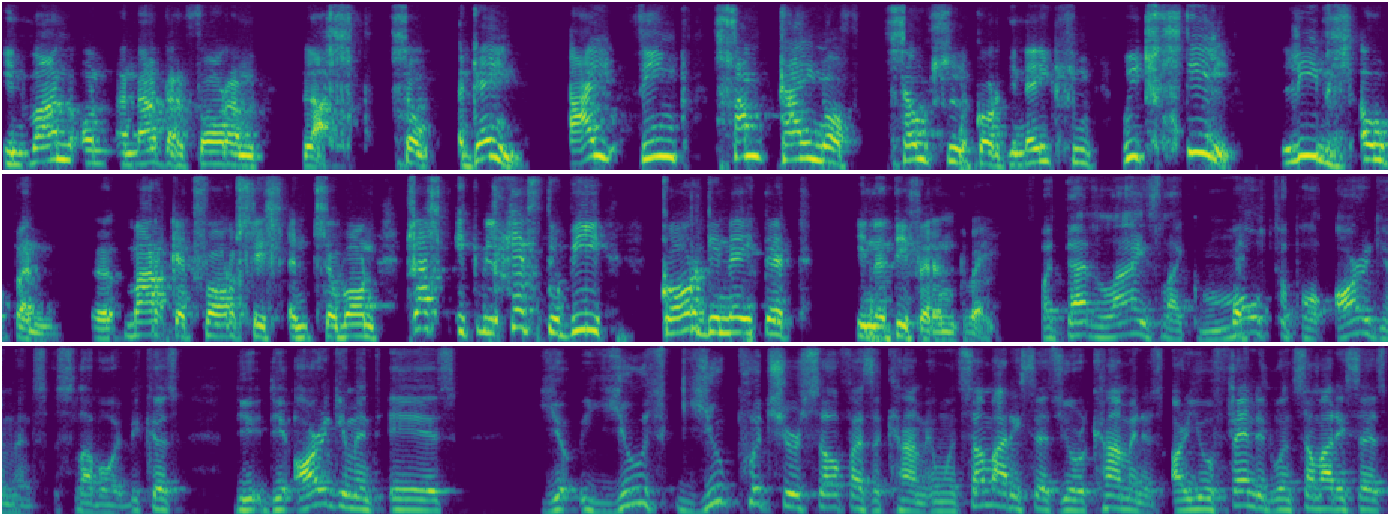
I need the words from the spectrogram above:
in one or another forum, last. So again, I think some kind of social coordination, which still leaves open uh, market forces and so on. Just it will have to be coordinated in a different way. But that lies like multiple arguments, Slavoj, because the, the argument is you you you put yourself as a communist. When somebody says you're a communist, are you offended when somebody says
